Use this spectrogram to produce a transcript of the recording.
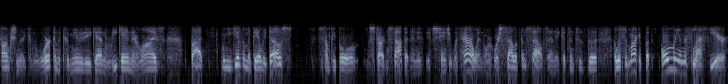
function, they can work in the community again, regain their lives. But when you give them a daily dose, some people start and stop it and exchange it with heroin or, or sell it themselves and it gets into the illicit market. But only in this last year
